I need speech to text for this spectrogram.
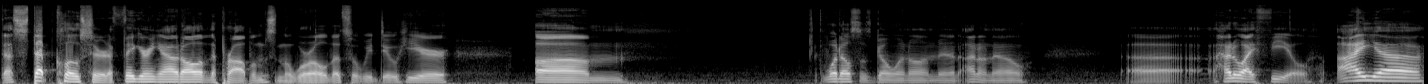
a step closer to figuring out all of the problems in the world. That's what we do here. Um, what else is going on, man? I don't know. Uh, how do I feel? I uh,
